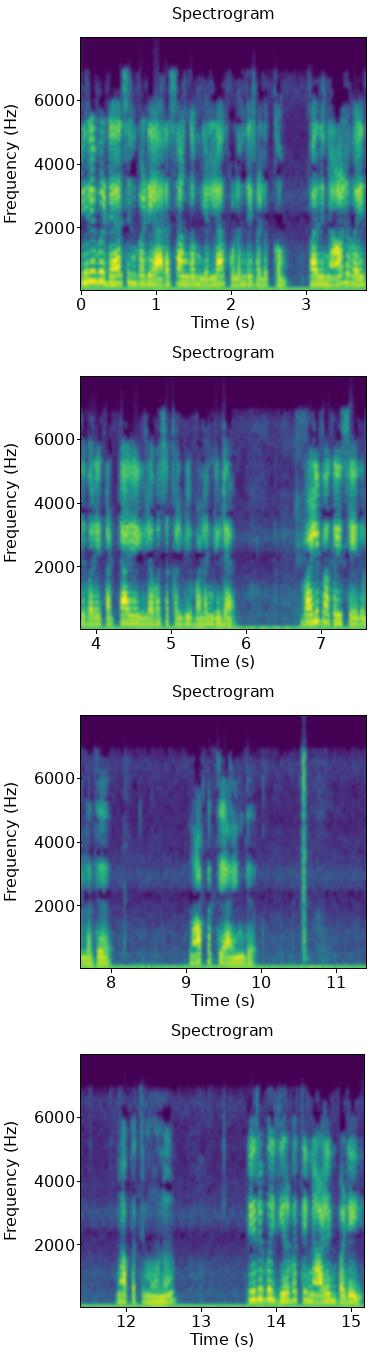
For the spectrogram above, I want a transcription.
பிரிவு டேஸின்படி அரசாங்கம் எல்லா குழந்தைகளுக்கும் பதினாலு வயது வரை கட்டாய இலவச கல்வி வழங்கிட வழிவகை செய்துள்ளது. நாற்பத்தி ஐந்து. நாற்பத்தி மூணு. பிரிவு இருபத்தி நாலின்படி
